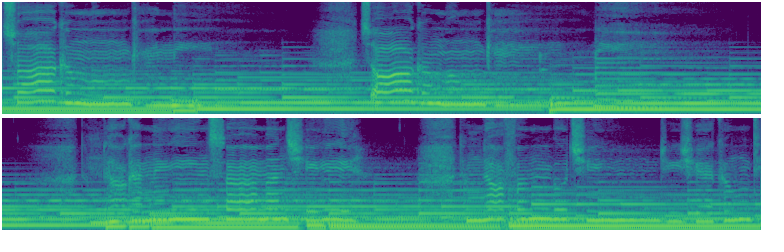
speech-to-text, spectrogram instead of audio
做个梦给你，做个梦给你。等到看你银色满际，等到分不清季节更替，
